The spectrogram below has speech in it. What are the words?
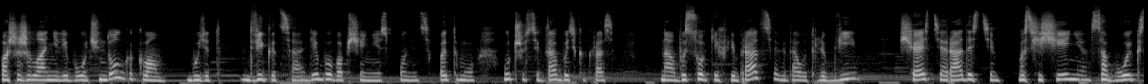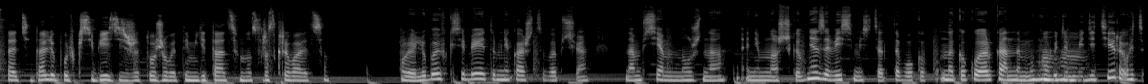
Ваше желание либо очень долго к вам будет двигаться, либо вообще не исполнится. Поэтому лучше всегда быть как раз на высоких вибрациях, да, вот любви, счастья, радости, восхищения собой, кстати, да, любовь к себе здесь же тоже в этой медитации у нас раскрывается. Ой, любовь к себе, это, мне кажется, вообще нам всем нужно немножечко, вне зависимости от того, как, на какой аркан мы uh-huh. будем медитировать,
